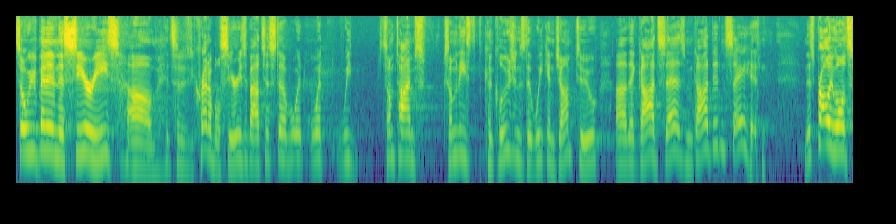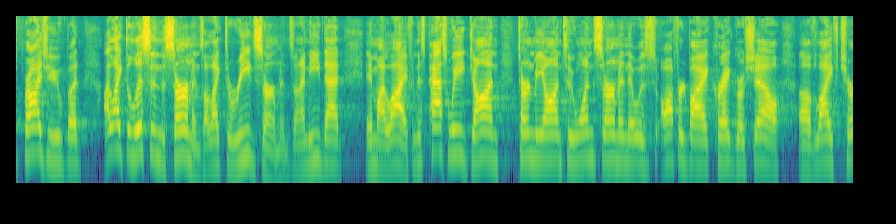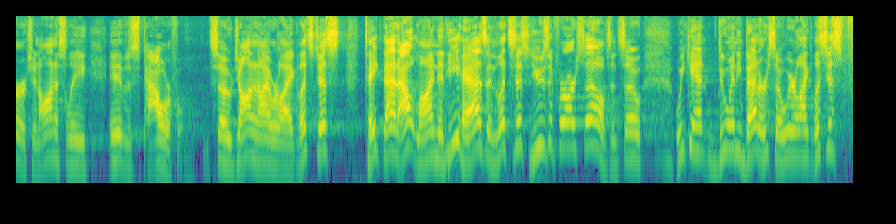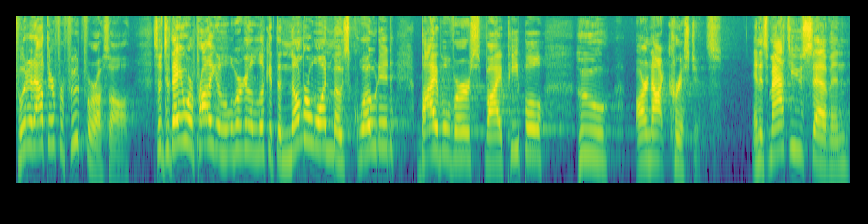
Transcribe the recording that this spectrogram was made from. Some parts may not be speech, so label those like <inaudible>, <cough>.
So we've been in this series. Um, it's an incredible series about just uh, what, what we sometimes some of these conclusions that we can jump to uh, that God says, and God didn't say it. <laughs> This probably won't surprise you, but I like to listen to sermons. I like to read sermons, and I need that in my life. And this past week, John turned me on to one sermon that was offered by Craig Groeschel of Life Church, and honestly, it was powerful. So John and I were like, let's just take that outline that he has and let's just use it for ourselves. And so we can't do any better. So we were like, let's just put it out there for food for us all. So today we're probably gonna, we're going to look at the number one most quoted Bible verse by people who are not Christians. And it's Matthew 7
